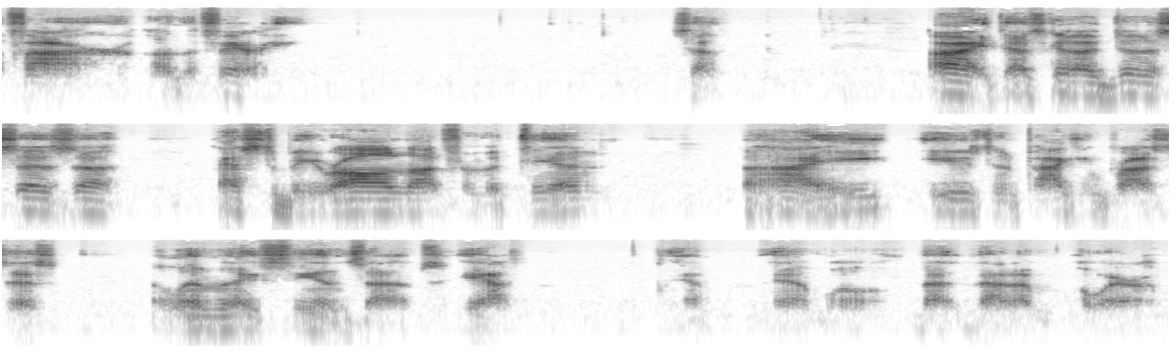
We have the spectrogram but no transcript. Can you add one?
A fire on the ferry. So, all right, that's going to, Dennis says, uh, has to be raw, not from a tin. The high heat used in packing process eliminates the enzymes. Yeah, yeah, yeah. Well, that, that I'm aware of.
